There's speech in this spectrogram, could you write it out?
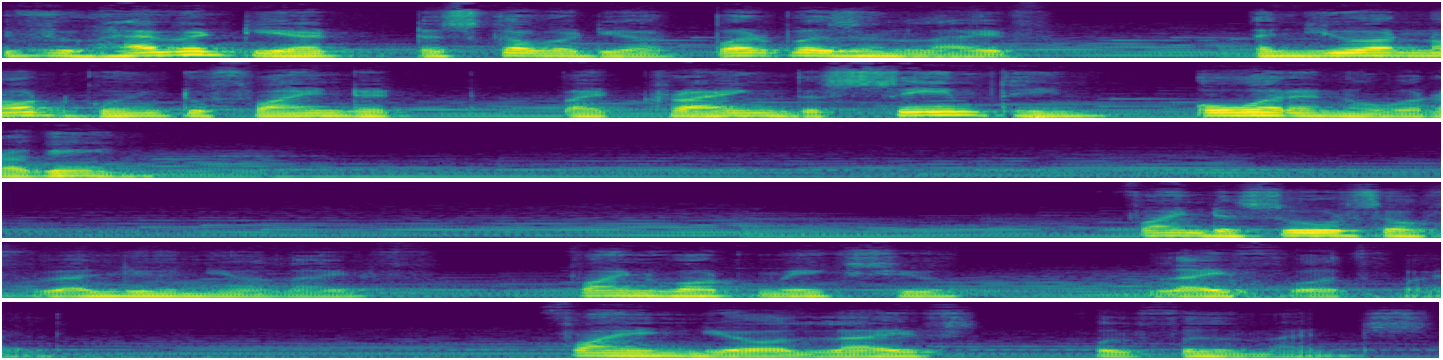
if you haven't yet discovered your purpose in life, then you are not going to find it by trying the same thing over and over again. Find a source of value in your life. Find what makes you life worthwhile. Find your life's fulfillments.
